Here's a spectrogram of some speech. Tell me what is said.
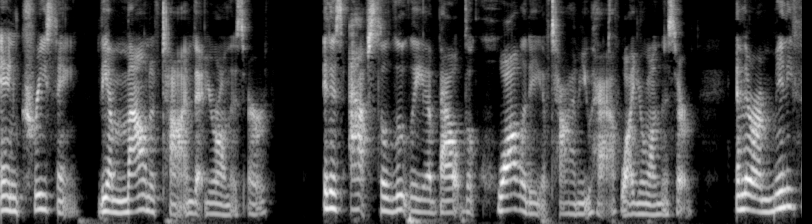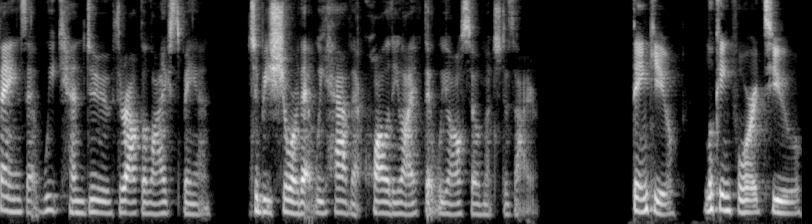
increasing the amount of time that you're on this earth. It is absolutely about the quality of time you have while you're on this earth. And there are many things that we can do throughout the lifespan to be sure that we have that quality life that we all so much desire. Thank you. Looking forward to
